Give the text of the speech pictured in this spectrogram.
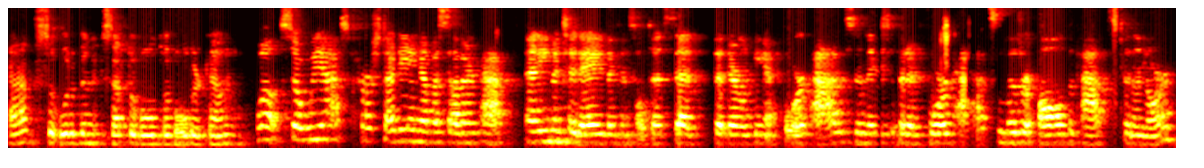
paths that would have been acceptable to Boulder County? Well, so we asked for studying of a southern path, and even today, the consultant said that they're looking at four paths, and they submitted four paths, and those are all the paths to the north.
